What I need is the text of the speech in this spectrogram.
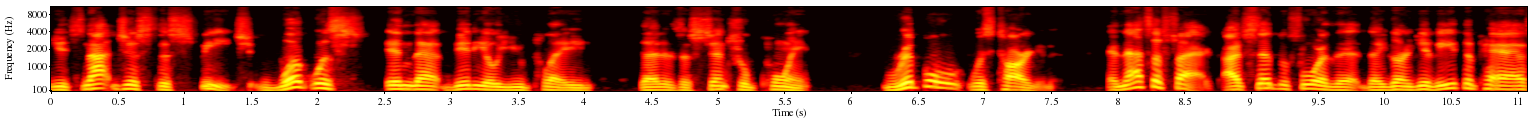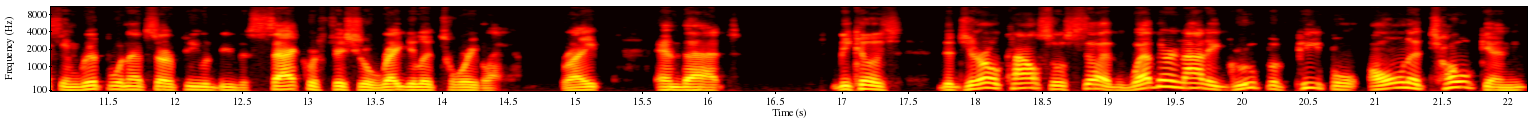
it's not just the speech. What was in that video you played that is a central point? Ripple was targeted, and that's a fact. I've said before that they're going to give ETH a pass, and Ripple and XRP would be the sacrificial regulatory lamb, right? And mm-hmm. that because the general counsel said whether or not a group of people own a token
